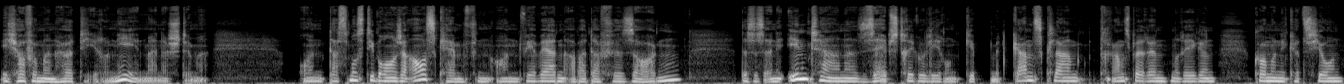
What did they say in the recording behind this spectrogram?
Ich hoffe, man hört die Ironie in meiner Stimme. Und das muss die Branche auskämpfen, und wir werden aber dafür sorgen, dass es eine interne Selbstregulierung gibt mit ganz klaren, transparenten Regeln, Kommunikation,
